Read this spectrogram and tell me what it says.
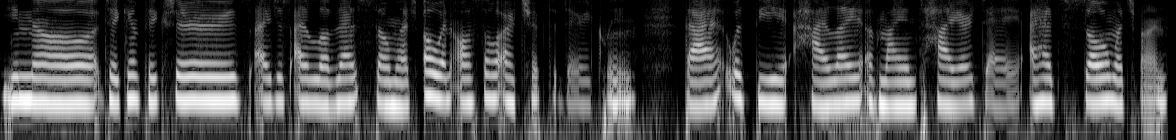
You know, taking pictures. I just I love that so much. Oh, and also our trip to Dairy Queen. That was the highlight of my entire day. I had so much fun,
